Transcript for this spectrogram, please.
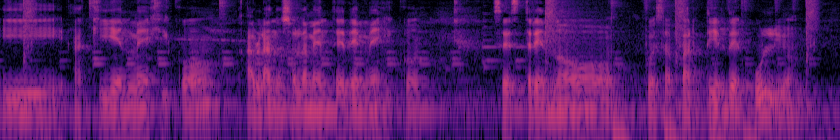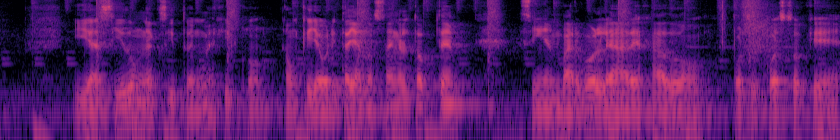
Y aquí en México, hablando solamente de México, se estrenó pues a partir de julio y ha sido un éxito en México, aunque ya ahorita ya no está en el top 10, sin embargo le ha dejado por supuesto que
